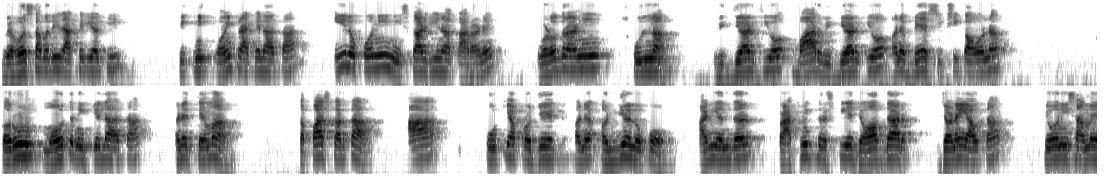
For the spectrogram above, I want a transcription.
વ્યવસ્થા બધી રાખેલી હતી. પિકનિક પોઈન્ટ રાખેલા હતા. એ લોકોની નિષ્કાળજીના કારણે વડોદરાની સ્કૂલના વિદ્યાર્થીઓ, બાર વિદ્યાર્થીઓ અને બે શિક્ષિકાઓના કરુણ મોત નીપજેલા હતા અને તેમાં તપાસ કરતા આ કોટિયા પ્રોજેક્ટ અને અન્ય લોકો આની અંદર પ્રાથમિક દ્રષ્ટિએ જવાબદાર જણાઈ આવતા તેઓની સામે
